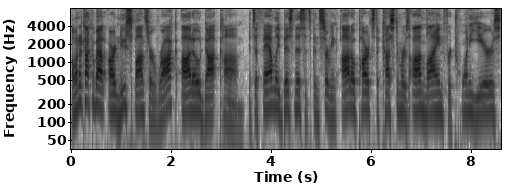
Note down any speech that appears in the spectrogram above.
I want to talk about our new sponsor, RockAuto.com. It's a family business. It's been serving auto parts to customers online for 20 years.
